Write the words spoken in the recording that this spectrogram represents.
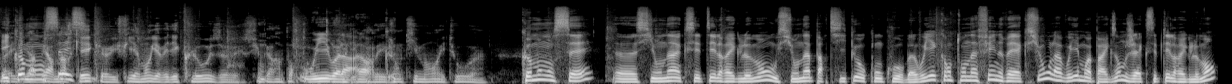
et comment il on sait remarqué si- que finalement il y avait des clauses euh, super importantes. Oui, voilà. Alors parler que- gentiment et tout. euh. Comment on sait euh, si on a accepté le règlement ou si on a participé au concours? Bah, Vous voyez, quand on a fait une réaction, là, vous voyez, moi par exemple, j'ai accepté le règlement,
